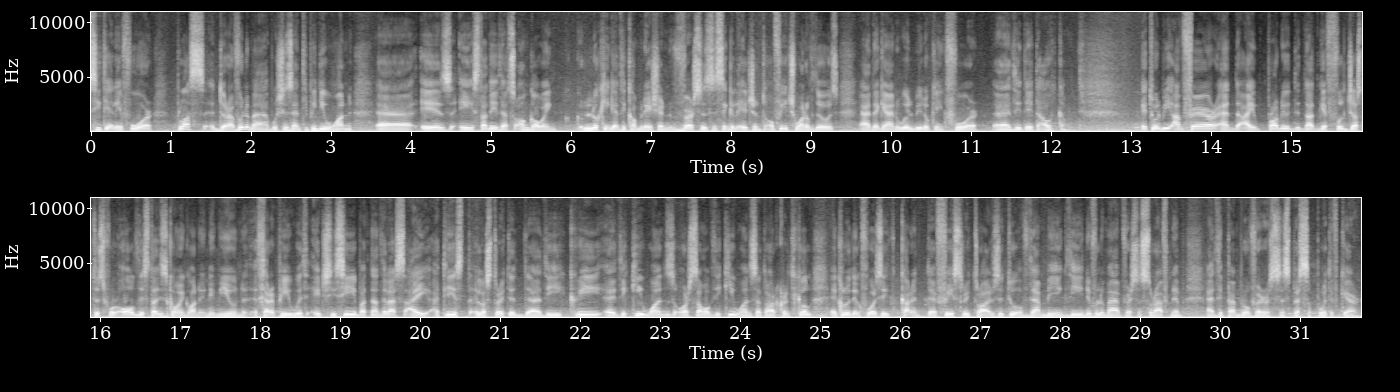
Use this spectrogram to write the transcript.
CTLA4 plus durvalumab, which is anti-PD1, uh, is a study that's ongoing, looking at the combination versus the single agent of each one of those, and again, we'll be looking for the data outcome it will be unfair and I probably did not give full justice for all the studies going on in immune therapy with HCC but nonetheless I at least illustrated uh, the key uh, the key ones or some of the key ones that are critical including of course the current uh, phase 3 trials the two of them being the nivolumab versus sorafenib and the pembro versus best supportive care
